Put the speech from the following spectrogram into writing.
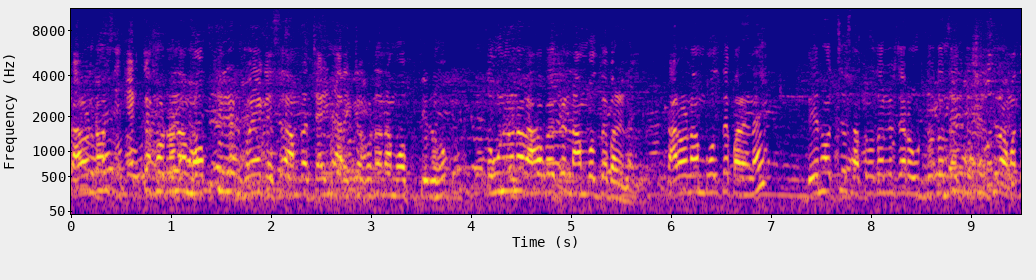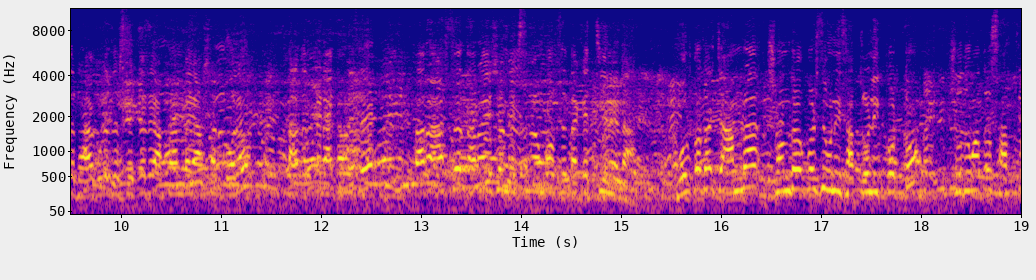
কারণটা হচ্ছে একটা ঘটনা মব ক্রিয়েট হয়ে গেছে, আমরা চাই না আরেকটা ঘটনা মব ক্রিয়েট হোক। তো উনি ওনার আহ্বায়কের নাম বলতে পারে না কারও নাম বলতে পারে না দেন হচ্ছে ছাত্রদলের যারা ঊর্ধ্বতন দায়িত্বশীল ছিল, আমাদের ঢাকা কলেজের সেক্রেটারি আফরান ভাই আসার পরে তাদেরকে ডাকা হয়েছে। তারা আসছে, তারা এসে ম্যাক্সিমাম বলছে তাকে চিনে না। মূল কথা হচ্ছে আমরা সন্দেহ করছি উনি ছাত্রলীগ করতো। শুধুমাত্র ছাত্র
